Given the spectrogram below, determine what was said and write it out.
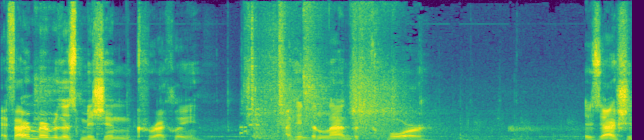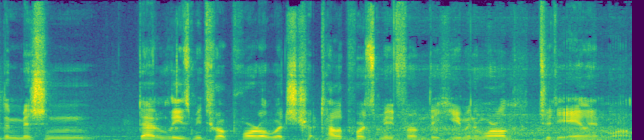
if I remember this mission correctly, I think the Lambda Core is actually the mission that leads me to a portal which teleports me from the human world to the alien world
